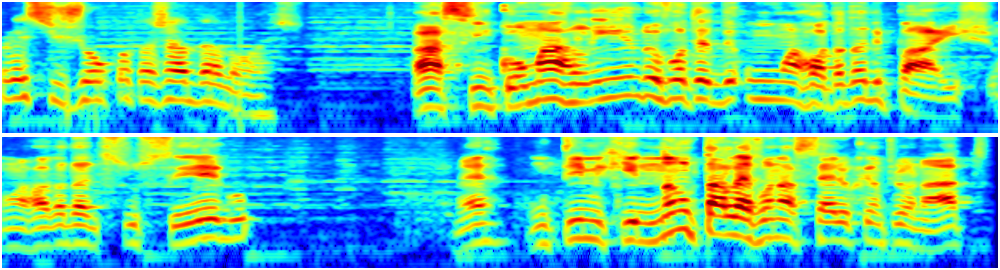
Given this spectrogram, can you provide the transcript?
para esse jogo contra a Jada Nord. Assim como Arlindo, eu vou ter uma rodada de paz, uma rodada de sossego. Né? Um time que não tá levando a sério o campeonato.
